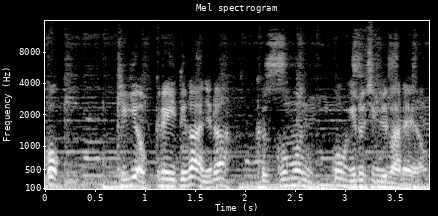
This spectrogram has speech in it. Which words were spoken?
꼭 기기 업그레이드가 아니라 그 꿈은 꼭 이루시길 바래요.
